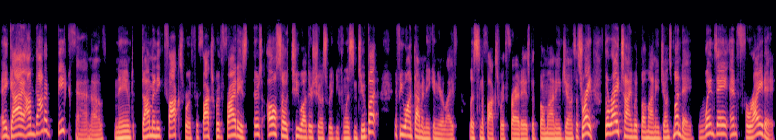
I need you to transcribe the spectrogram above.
a guy I'm not a big fan of named Dominique Foxworth for Foxworth Fridays. There's also two other shows you can listen to, but if you want Dominique in your life, listen to Foxworth Fridays with Bomani Jones. That's right, the right time with Bomani Jones, Monday, Wednesday, and Friday.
